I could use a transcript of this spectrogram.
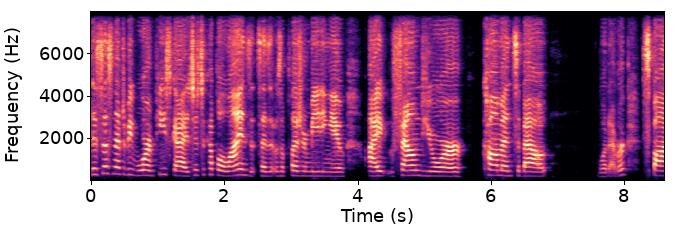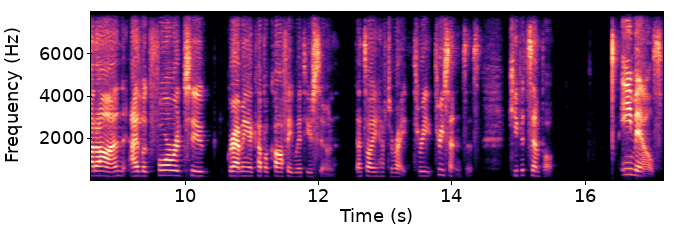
this doesn't have to be war and peace, guys, just a couple of lines that says it was a pleasure meeting you. I found your comments about whatever, spot on. I look forward to grabbing a cup of coffee with you soon. That's all you have to write, three, three sentences. Keep it simple. Emails.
